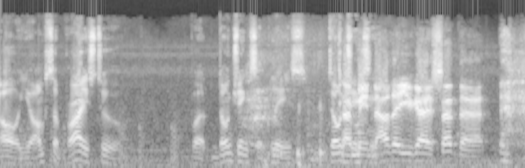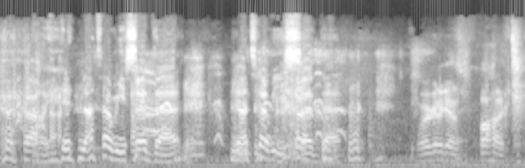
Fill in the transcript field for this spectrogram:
Oh, yo, I'm surprised too. But don't jinx it, please. Don't I jinx mean, it. now that you guys said that, Oh, not that we said that. Not that we said that. we're gonna get fucked.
